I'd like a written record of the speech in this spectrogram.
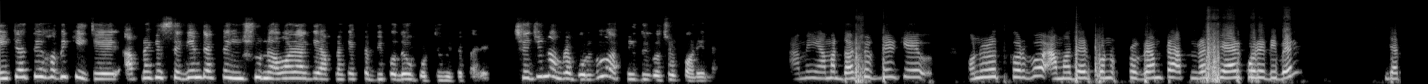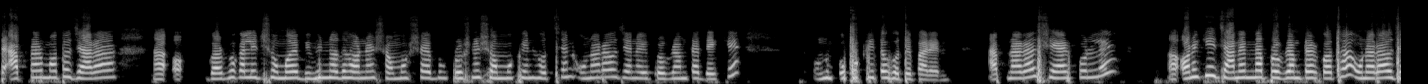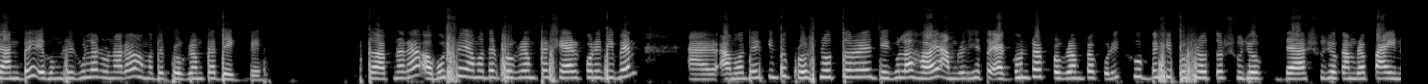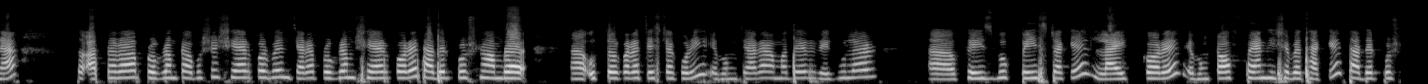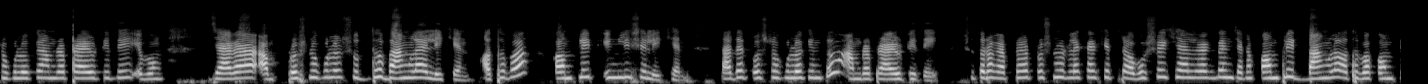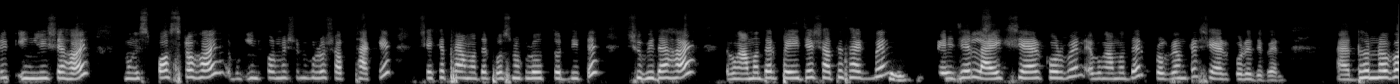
এইটাতে হবে কি যে আপনাকে সেকেন্ড একটা ইস্যু নেওয়ার আগে আপনাকে একটা বিপদেও পড়তে হতে পারে। সেজন্য আমরা বলব আপনি দুই বছর পরে না আমি আমার দর্শকদেরকে অনুরোধ করব, আমাদের প্রোগ্রামটা আপনারা শেয়ার করে দিবেন, যাতে আপনার মতো যারা গর্ভকালীন সময়ে বিভিন্ন ধরনের সমস্যা এবং প্রশ্নের সম্মুখীন হচ্ছেন, ওনারাও যেন এই প্রোগ্রামটা দেখে উপকৃত হতে পারেন। আপনারা শেয়ার করলে অনেকেই জানেন না প্রোগ্রামটার কথা, ওনারাও জানবে এবং রেগুলার ওনারাও আমাদের প্রোগ্রামটা দেখবে। তো আপনারা অবশ্যই আমাদের প্রোগ্রামটা শেয়ার করে দিবেন। আর আমাদের কিন্তু প্রশ্ন উত্তরে যেগুলো হয়, আমরা যেহেতু এক ঘণ্টার প্রোগ্রামটা করি, খুব বেশি প্রশ্ন উত্তর সুযোগ দেওয়ার সুযোগ আমরা পাই না। তো আপনারা প্রোগ্রামটা অবশ্যই শেয়ার করবেন। যারা প্রোগ্রাম শেয়ার করে, তাদের প্রশ্ন আমরা উত্তর করার চেষ্টা করি এবং যারা আমাদের রেগুলার ফেসবুক পেজটাকে লাইক করে এবং টপ ফ্যান হিসেবে থাকে। তাদের প্রশ্নগুলোকে আমরা প্রায়োরিটি দিই এবং যারা প্রশ্নগুলো শুদ্ধ বাংলায় লিখেন অথবা কমপ্লিট ইংলিশে লিখেন, তাদের প্রশ্নগুলো কিন্তু আমরা প্রায়োরিটি দিই। সুতরাং আপনারা প্রশ্ন লেখার ক্ষেত্রে অবশ্যই খেয়াল রাখবেন যেন কমপ্লিট বাংলা অথবা কমপ্লিট ইংলিশে হয় এবং স্পষ্ট হয় এবং ইনফরমেশনগুলো সব থাকে। সেক্ষেত্রে আমাদের প্রশ্নগুলো উত্তর দিতে সুবিধা হয়। এবং আমাদের পেজের সাথে থাকবেন। পেজে লাইক শেয়ার করবেন এবং আমাদের প্রোগ্রামটা শেয়ার করে দেবেন ধন্যবাদ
